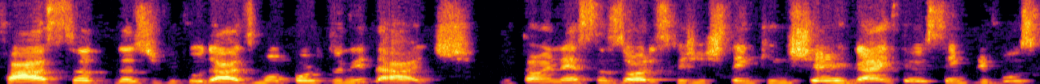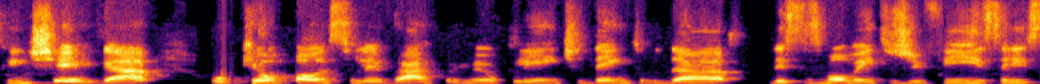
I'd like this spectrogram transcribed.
faça das dificuldades uma oportunidade. Então, é nessas horas que a gente tem que enxergar. Então, eu sempre busco enxergar o que eu posso levar para o meu cliente dentro da, desses momentos difíceis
